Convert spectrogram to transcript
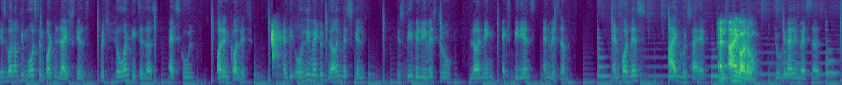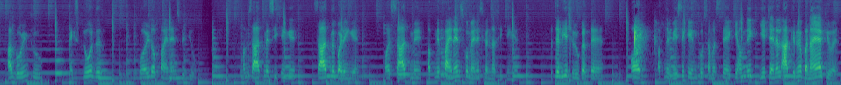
is one of the most important life skills which no one teaches us at school or in college. And the only way to learn this skill is we believe is through learning, experience, and wisdom. And for this, I, Gur Sahib, and I, Gaurav, juvenile investors, are going to explore the world of finance with you. हम साथ में सीखेंगे साथ में पढ़ेंगे और साथ में अपने फाइनेंस को मैनेज करना सीखेंगे तो चलिए शुरू करते हैं और अपने बेसिक एम को समझते हैं कि हमने ये चैनल आखिर में बनाया क्यों है।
